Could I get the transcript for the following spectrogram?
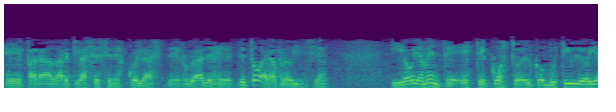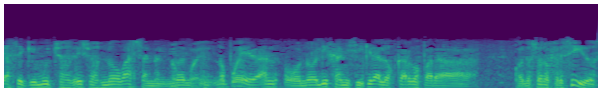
eh, para dar clases en escuelas rurales de toda la provincia y obviamente este costo del combustible hoy hace que muchos de ellos no vayan, no, puedan o no elijan ni siquiera los cargos para cuando son ofrecidos.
